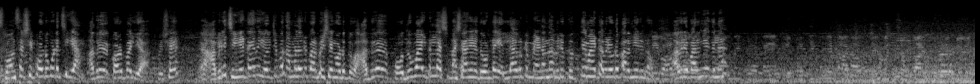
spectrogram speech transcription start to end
സ്പോൺസർഷിപ്പോട് കൂടെ ചെയ്യാം. അത് കുഴപ്പമില്ല. പക്ഷേ അവർ ചെയ്യട്ടെ എന്ന് ചോദിച്ചപ്പോൾ നമ്മളൊരു പെർമിഷൻ കൊടുത്തു. അത് പൊതുവായിട്ടുള്ള ശ്മശാനം ആയതുകൊണ്ട് എല്ലാവർക്കും വേണമെന്ന് അവർ കൃത്യമായിട്ട് അവരോട് പറഞ്ഞിരുന്നു. അവർ പറഞ്ഞതിന് അല്ല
